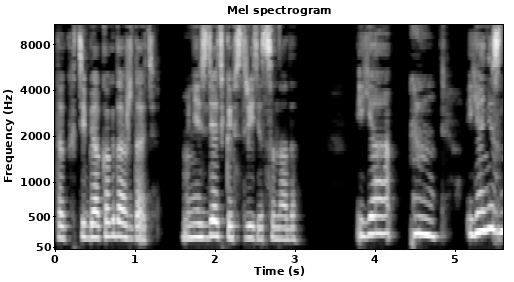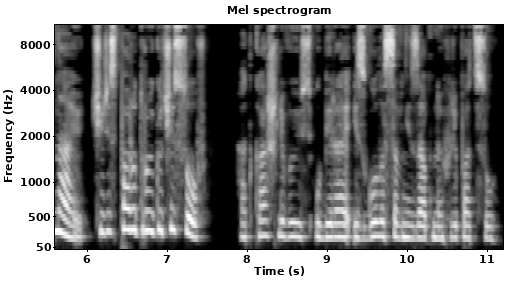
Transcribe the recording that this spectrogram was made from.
«Так тебя когда ждать? Мне с дядькой встретиться надо». «Я... я не знаю, через пару-тройку часов. Откашливаюсь, убирая из голоса внезапную хрипотцу.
